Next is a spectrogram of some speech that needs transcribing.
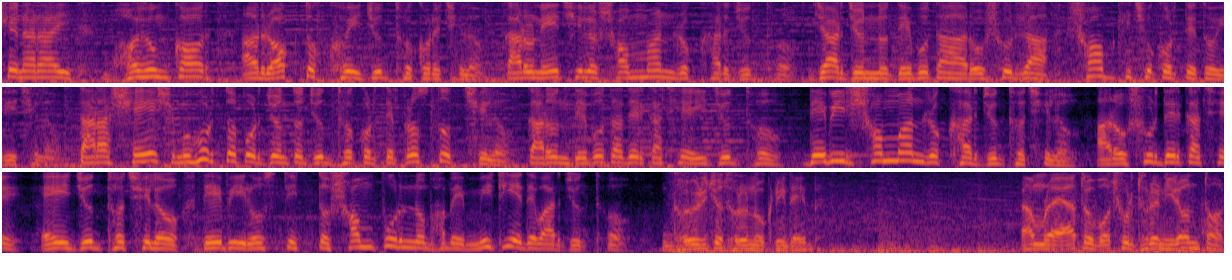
সেনারাই ভয়ঙ্কর আর রক্তক্ষয়ী যুদ্ধ করেছিল, কারণ এ ছিল সম্মান রক্ষার যুদ্ধ, যার জন্য দেবতা আর অসুররা সবকিছু করতে তৈরি ছিল। তারা শেষ মুহূর্ত পর্যন্ত যুদ্ধ করতে প্রস্তুত ছিল, কারণ দেবতাদের কাছে এই যুদ্ধ দেবীর সম্মান রক্ষার যুদ্ধ ছিল, আর অসুরদের কাছে এই যুদ্ধ ছিল দেবীর অস্তিত্ব সম্পূর্ণভাবে মিটিয়ে দেওয়ার যুদ্ধ। ধৈর্য ধরুন অগ্নিদেব। আমরা এত বছর ধরে নিরন্তর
